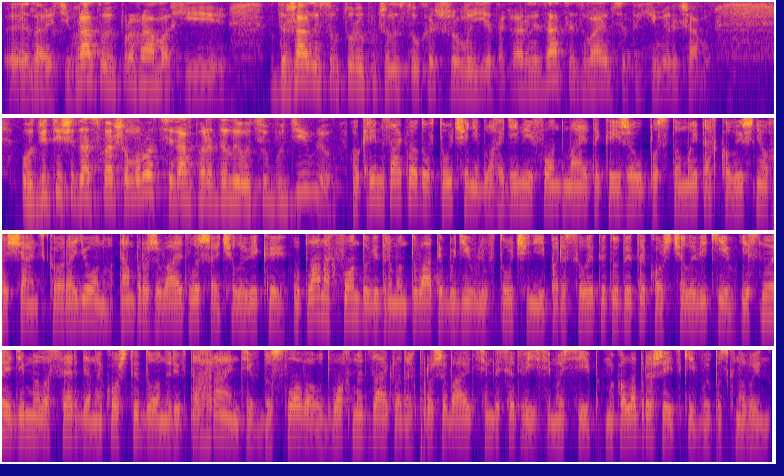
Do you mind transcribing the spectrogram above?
е, навіть і в грантових програмах, і в державній структурі почали слухати, що ми є така організація, займаємося такими речами. У 2021 році нам передали оцю будівлю. Окрім закладу в Тучині, благодійний фонд має такий же у Постомитах колишнього Гощанського району. Там проживають лише чоловіки. У планах фонду відремонтувати будівлю в Тучині і переселити туди також чоловіків. Існує дім милосердя на кошти донорів та грантів. До слова, у двох медзакладах проживають 78 осіб. Микола Брежицький, випуск новин.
